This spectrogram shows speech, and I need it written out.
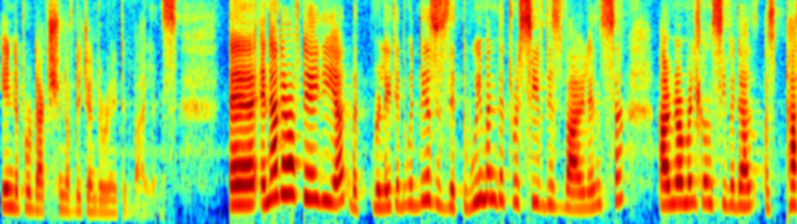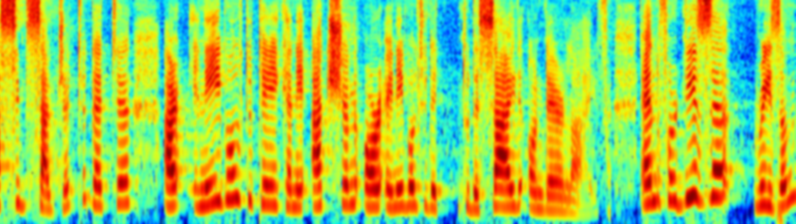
in the production of the gender-related violence. Uh, another of the idea that related with this is that women that receive this violence uh, are normally considered as, as passive subject that uh, are unable to take any action or unable to, de to decide on their life. And for this uh, reason,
